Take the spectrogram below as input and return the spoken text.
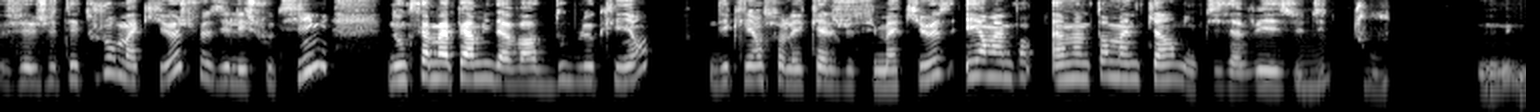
J'étais toujours maquilleuse, je faisais les shootings. Donc, ça m'a permis d'avoir double client, des clients sur lesquels je suis maquilleuse et en même, temps, en même temps mannequin. Donc, ils avaient mmh tout. Euh,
